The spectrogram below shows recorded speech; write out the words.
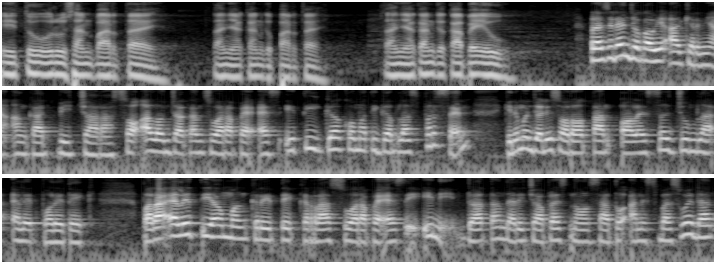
Itu urusan partai, tanyakan ke partai, tanyakan ke KPU. Presiden Jokowi akhirnya angkat bicara soal lonjakan suara PSI 3,13 persen kini menjadi sorotan oleh sejumlah elit politik. Para elit yang mengkritik keras suara PSI ini datang dari Capres 01 Anies Baswedan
